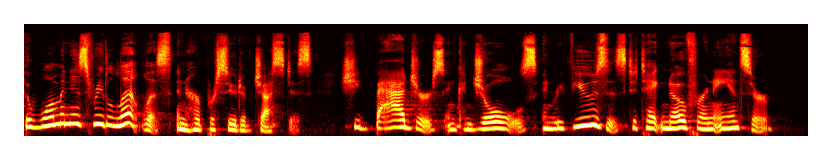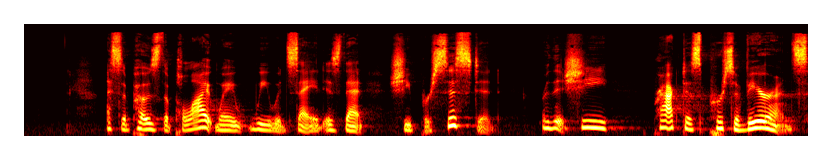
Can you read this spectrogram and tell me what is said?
The woman is relentless in her pursuit of justice. She badgers and cajoles and refuses to take no for an answer. I suppose the polite way we would say it is that she persisted or that she practiced perseverance.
